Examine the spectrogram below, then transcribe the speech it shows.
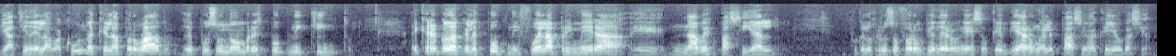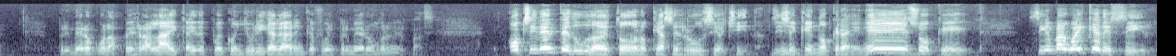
ya tiene la vacuna, que la ha aprobado, le puso un nombre Sputnik V. Hay que recordar que el Sputnik fue la primera eh, nave espacial, porque los rusos fueron pioneros en eso, que enviaron al espacio en aquella ocasión. Primero con la perra laica y después con Yuri Gagarin, que fue el primer hombre en el espacio. Occidente duda de todo lo que hace Rusia o China. Dice que no crean en eso, que... Sin embargo, hay que decir,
